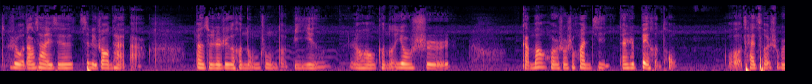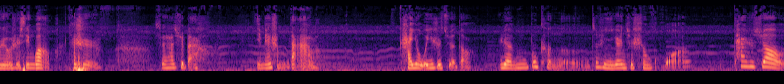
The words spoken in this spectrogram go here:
就是我当下的一些心理状态吧，伴随着这个很浓重的鼻音。然后可能又是感冒，或者说是换季，但是背很痛，我猜测是不是又是新冠了？但是随他去吧，也没什么大碍了。还有，我一直觉得人不可能就是一个人去生活，他是需要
